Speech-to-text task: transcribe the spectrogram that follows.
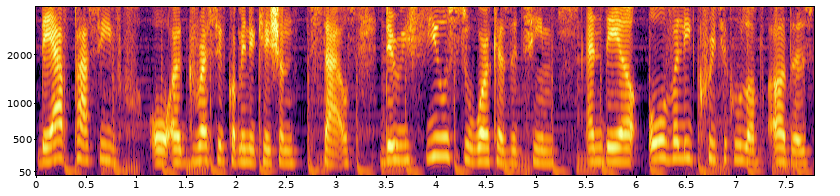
They have passive or aggressive communication styles. They refuse to work as a team and they are overly critical of others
